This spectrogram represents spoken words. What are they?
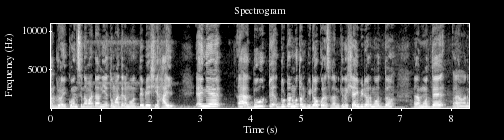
আগ্রহী, কোন সিনেমাটা নিয়ে তোমাদের মধ্যে বেশি হাইপ এই নিয়ে হ্যাঁ দুটো, দুটোর মতন ভিডিও করেছিলাম। কিন্তু সেই ভিডিওর মধ্যে মধ্যে মানে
